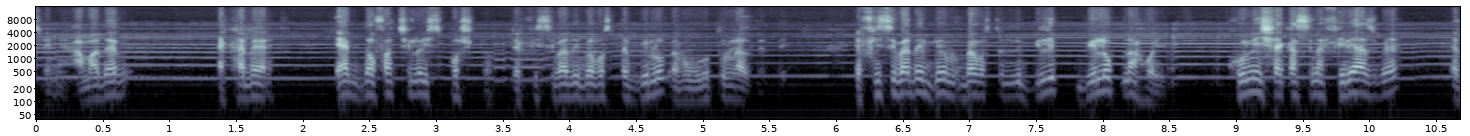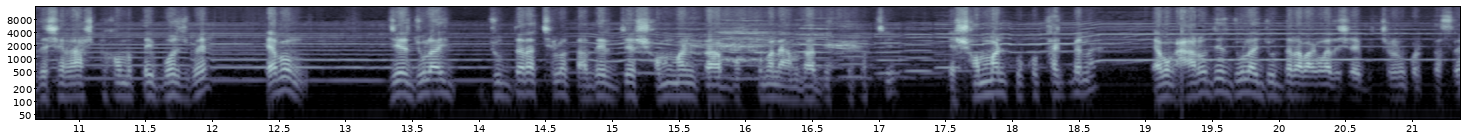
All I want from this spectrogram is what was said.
চাই না। আমাদের এখানে এক দফা ছিল স্পষ্ট যে ফিসিবাদী ব্যবস্থা বিলোপ এবং নতুন রাজনীতি। এই ফিসিবাদী ব্যবস্থা যদি বিলিপ বিলোপ না হয়, খুনি শেখ হাসিনা ফিরে আসবে, এদেশের রাষ্ট্র ক্ষমতায় বসবে এবং যে জুলাই যোদ্ধারা ছিল তাদের যে সম্মানটা বর্তমানে আমরা দেখতে পাচ্ছি এই সম্মানটুকু থাকবে না। এবং আরও যে জুলাই যোদ্ধারা বাংলাদেশে বিচরণ করতেছে,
